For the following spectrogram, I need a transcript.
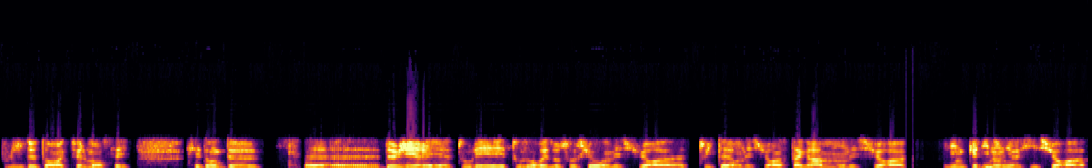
plus de temps actuellement, c'est donc de de gérer tous les tous nos réseaux sociaux. On est sur euh, Twitter, on est sur Instagram, on est sur euh, LinkedIn, on est aussi sur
